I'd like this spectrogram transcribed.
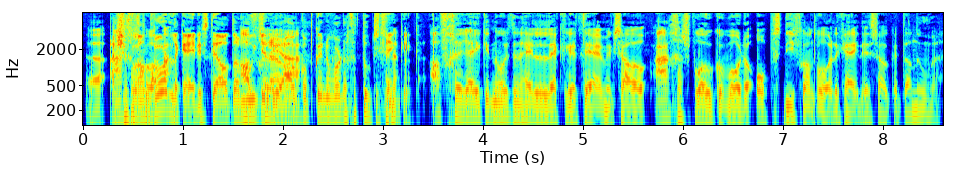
uh, Als je verantwoordelijkheden stelt, dan moet je daar ja, ook op kunnen worden getoetst, denk ik. Afgerekend nooit een hele lekkere term. Ik zou aangesproken worden op die verantwoordelijkheden, zou ik het dan noemen.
